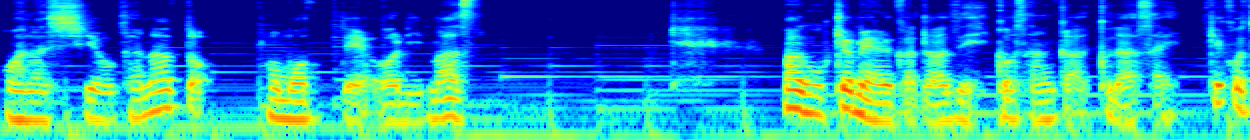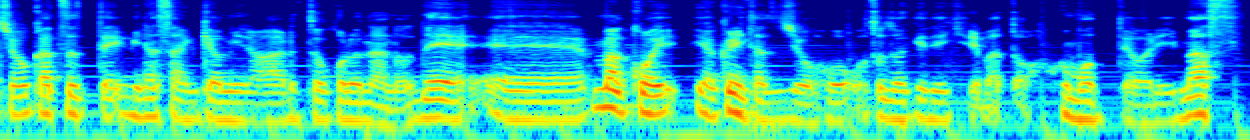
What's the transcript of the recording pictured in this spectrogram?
お話ししようかなと思っております。まあ、ご興味ある方はぜひご参加ください。結構腸活って皆さん興味のあるところなので、えーまあ、こういう役に立つ情報をお届けできればと思っております。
